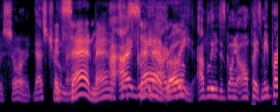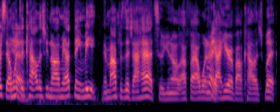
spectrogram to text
For sure. That's true, it's man. sad, man. It's I, I agree. sad, I bro. agree. I believe you just go on your own pace. Me personally, I went to college. You know, what I mean, I think me in my position, I had to. You know, if I wouldn't have Right. got here about college, but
